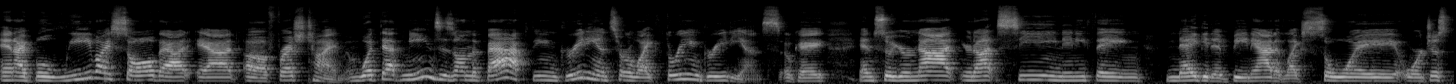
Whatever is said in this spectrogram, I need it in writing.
And I believe I saw that at uh, Fresh Thyme. And what that means is on the back, the ingredients are like three ingredients. Okay. And so you're not, you're not seeing anything negative being added like soy or just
